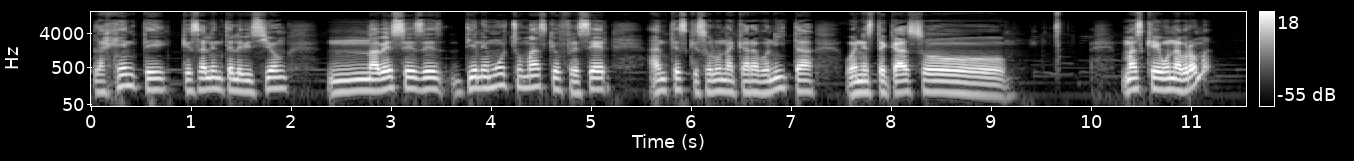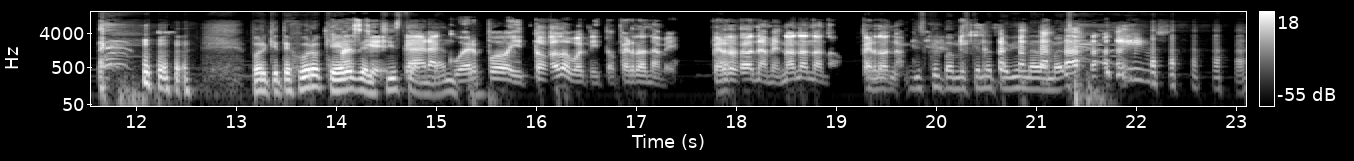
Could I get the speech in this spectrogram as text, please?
la gente que sale en televisión a veces tiene mucho más que ofrecer antes que solo una cara bonita o en este caso más que una broma. Porque te juro que eres del chiste. Cara, cuerpo y todo bonito. Perdóname. Perdóname. No, no, no, no. Perdóname. Discúlpame, es que no te vi nada más.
